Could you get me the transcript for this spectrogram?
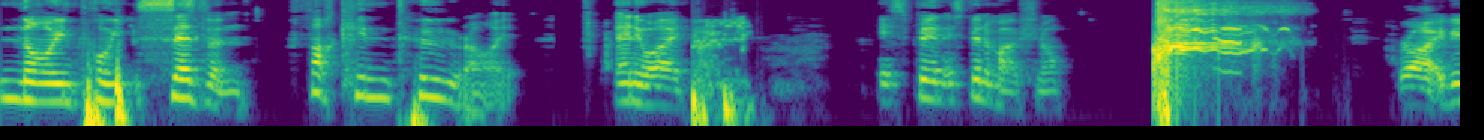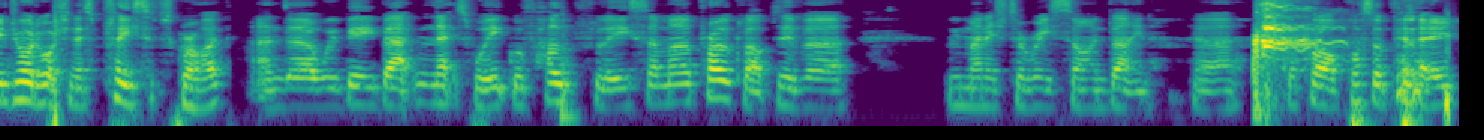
9.7. Fucking two, right? Anyway. It's been it's been emotional. Right, if you enjoyed watching this, please subscribe, and uh, we'll be back next week with hopefully some uh, pro clubs if uh, we manage to re-sign Dane. Uh, it's a far possibility,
